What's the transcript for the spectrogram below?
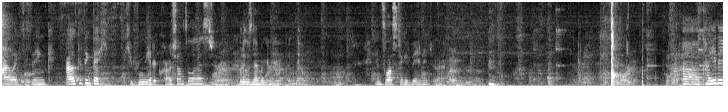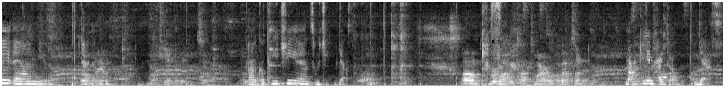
I like to think. I like to think that Hifumi had a crush on Celeste, but it was never gonna happen. No. And Celeste took advantage of that. Who are you? Okay. Uh, Kaede and. Oh, Kind I of. haven't watched any of it, so. Uh, Kokichi and Shuichi. Yes. Um, Bro, why don't we talk tomorrow about Sunday? Maki and Kaito. Yes.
